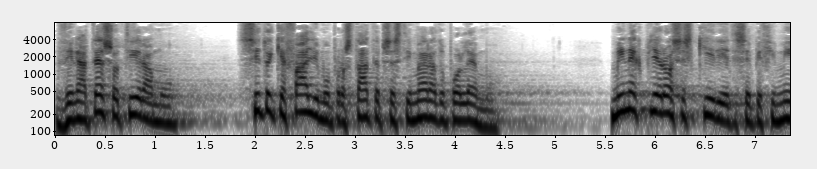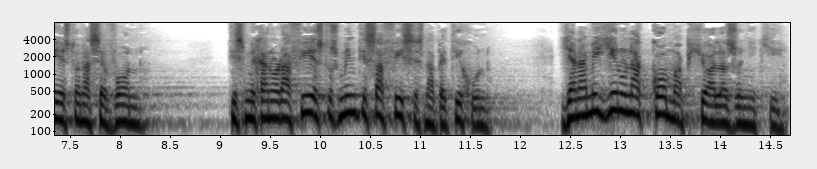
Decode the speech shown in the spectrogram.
δυνατές σωτήρα μου, σύ το κεφάλι μου προστάτεψες στη μέρα του πολέμου. Μην εκπληρώσεις Κύριε τις επιθυμίες των ασεβών, τις μηχανογραφίες τους μην τις αφήσεις να πετύχουν, για να μην γίνουν ακόμα πιο αλαζονικοί.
